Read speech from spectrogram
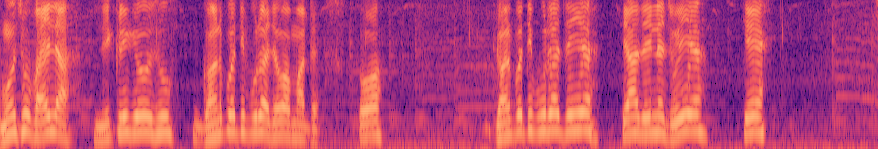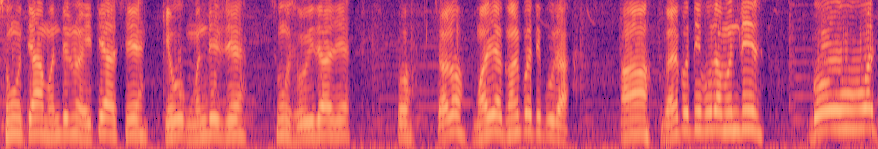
હું છું ભાઈલા, નીકળી ગયો છું ગણપતિપુરા જવા માટે. તો ગણપતિપુરા જઈએ, ત્યાં જઈને જોઈએ કે શું ત્યાં મંદિરનો ઇતિહાસ છે, કેવું મંદિર છે, શું સુવિધા છે. તો ચલો, મળીએ ગણપતિપુરા. ગણપતિપુરા મંદિર બહુ જ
